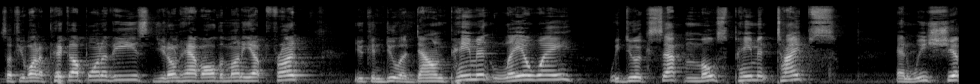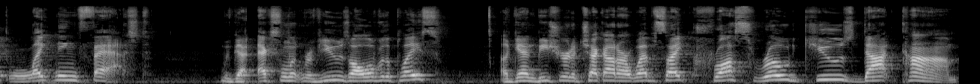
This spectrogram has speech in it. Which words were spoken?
So if you want to pick up one of these, you don't have all the money up front, you can do a down payment, layaway. We do accept most payment types, and we ship lightning fast. We've got excellent reviews all over the place. Again, be sure to check out our website, crossroadcues.com.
